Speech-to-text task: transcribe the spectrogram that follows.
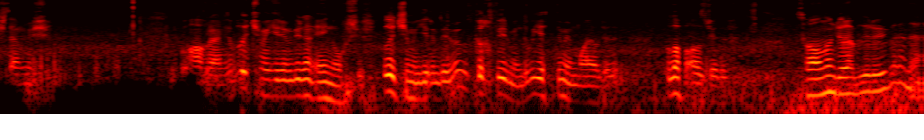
İşlənmiş. Bu ağ rəngli. Bu da 2021-dən eyni oxşayır. Bu da 2021 mi? Bu 41 mindir. Bu 7 min mile gedib. Bu lap az gedib. Salondan görə bilirik belə də.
